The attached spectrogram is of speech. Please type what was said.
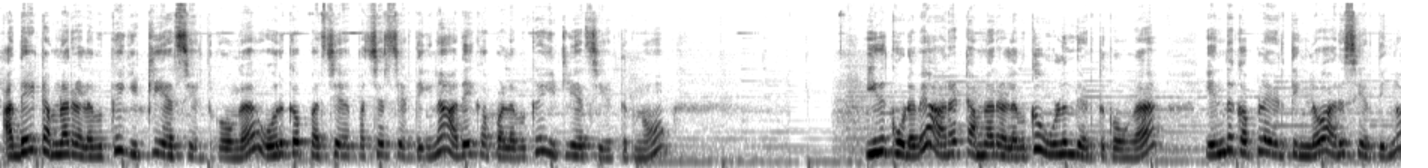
அதே டம்ளர் அளவுக்கு இட்லி அரிசி எடுத்துக்கோங்க. ஒரு கப் பச்சை பச்சரிசி எடுத்திங்கன்னா அதே கப் அளவுக்கு இட்லி அரிசி எடுத்துக்கணும். இது கூடவே அரை டம்ளர் அளவுக்கு உளுந்து எடுத்துக்கோங்க. எந்த கப்பில் எடுத்தீங்களோ அரிசி எடுத்தீங்களோ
